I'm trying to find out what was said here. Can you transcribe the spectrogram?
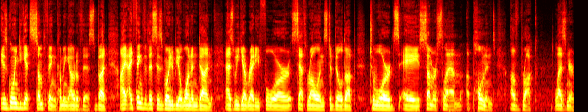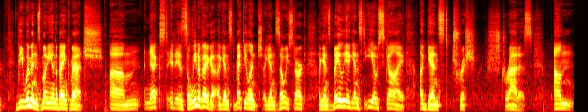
is going to get something coming out of this, but I, I think that this is going to be a one and done as we get ready for Seth Rollins to build up towards a SummerSlam opponent of Brock Lesnar. The women's Money in the Bank match. Um, next, it is Zelina Vega against Becky Lynch, against Zoey Stark, against Bayley, against Iyo Sky, against Trish Stratus. Um,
